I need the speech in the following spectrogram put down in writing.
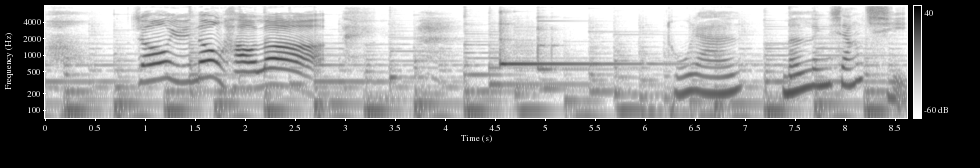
终于弄好了。”突然门铃响起，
